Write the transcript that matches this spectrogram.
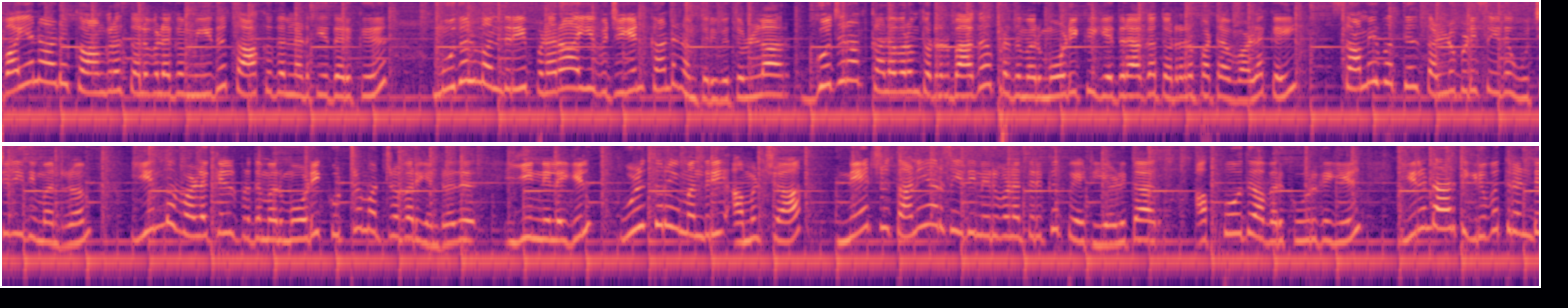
வயநாடு காங்கிரஸ் அலுவலகம் மீது தாக்குதல் நடத்தியதற்கு முதல் மந்திரி பினராயி விஜயன் கண்டனம் தெரிவித்துள்ளார். குஜராத் கலவரம் தொடர்பாக பிரதமர் மோடிக்கு எதிராக தொடரப்பட்ட வழக்கை சமீபத்தில் தள்ளுபடி செய்த உச்சநீதிமன்றம் இந்த வழக்கில் பிரதமர் மோடி குற்றமற்றவர் என்றது. இந்நிலையில் உள்துறை மந்திரி அமித்ஷா நேற்று தனியார் செய்தி நிறுவனத்திற்கு பேட்டியளித்தார் அப்போது அவர் கூறுகையில் இரண்டாயிரத்தி இருபத்தி ரெண்டு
